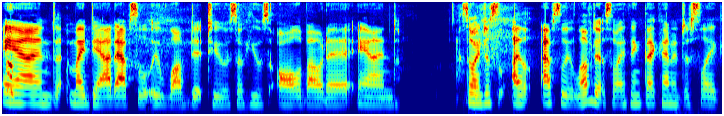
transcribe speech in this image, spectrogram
and my dad absolutely loved it too. So he was all about it. And so I just, I absolutely loved it. So I think that kind of just like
